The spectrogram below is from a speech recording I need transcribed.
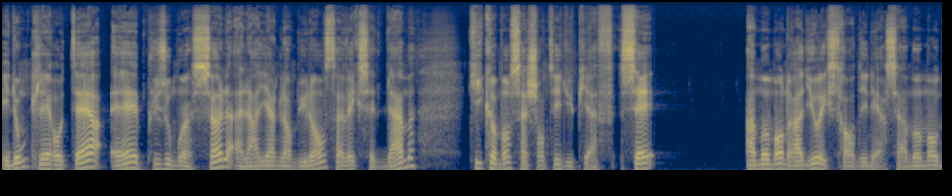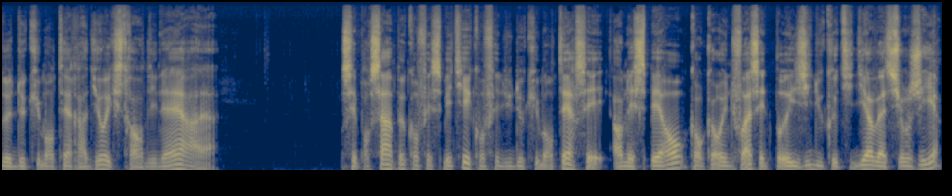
Et donc, Claire Auter est plus ou moins seule à l'arrière de l'ambulance avec cette dame qui commence à chanter du piaf. C'est un moment de radio extraordinaire. C'est un moment de documentaire radio extraordinaire. Euh, C'est pour ça un peu qu'on fait ce métier, qu'on fait du documentaire. C'est en espérant qu'encore une fois, cette poésie du quotidien va surgir.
